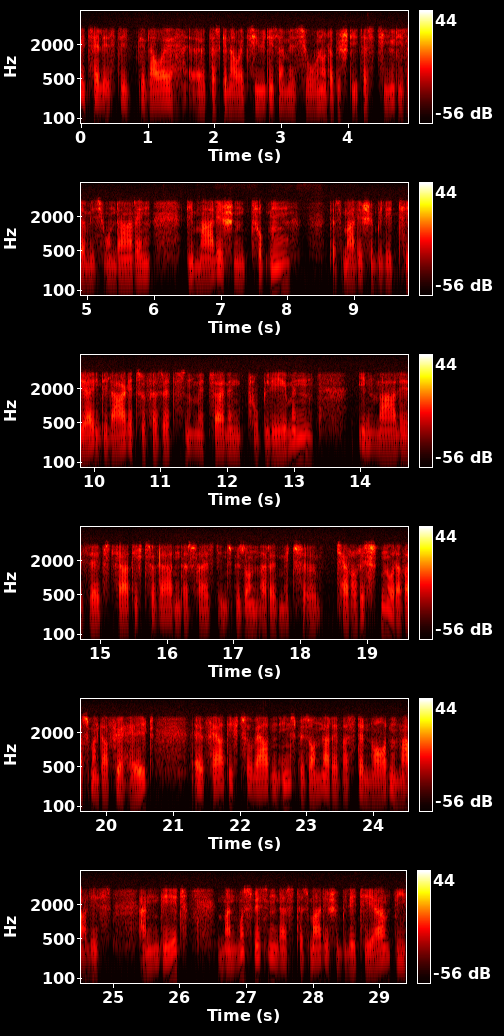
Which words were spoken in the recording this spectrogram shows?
Offiziell ist genaue, äh, das genaue Ziel dieser Mission oder besteht das Ziel dieser Mission darin, die malischen Truppen, das malische Militär in die Lage zu versetzen, mit seinen Problemen in Mali selbst fertig zu werden. Das heißt insbesondere mit äh, Terroristen oder was man dafür hält, äh, fertig zu werden, insbesondere was den Norden Malis angeht. Man muss wissen, dass das malische Militär wie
